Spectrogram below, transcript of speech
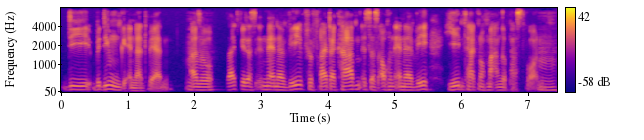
die Bedingungen geändert werden. Mhm. Also seit wir das in NRW für Freitag haben, ist das auch in NRW jeden Tag nochmal angepasst worden. Mhm.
